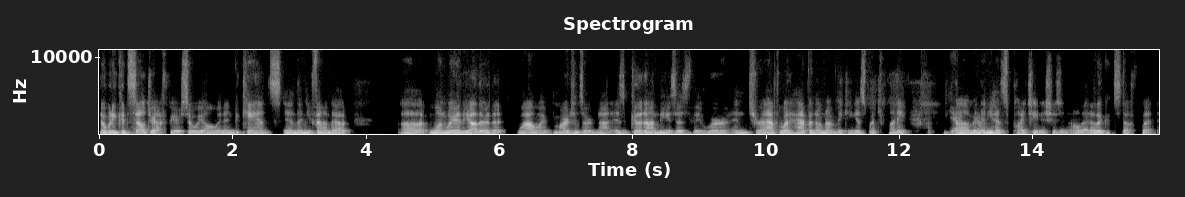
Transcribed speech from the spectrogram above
Nobody could sell draft beer, so we all went into cans. And then you found out uh, one way or the other that wow, my margins are not as good on these as they were in draft. What happened? I'm not making as much money. Yeah. Um, and then you had supply chain issues and all that other good stuff. But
